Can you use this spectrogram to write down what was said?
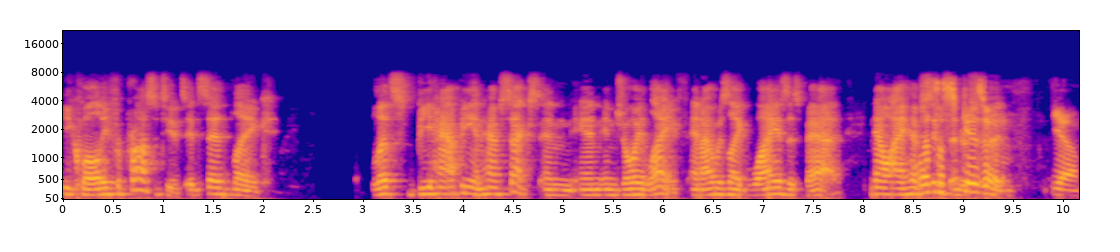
equality for prostitutes. It said like let's be happy and have sex and and enjoy life. And I was like, why is this bad? Now I have What's a since understood. schism? Yeah.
